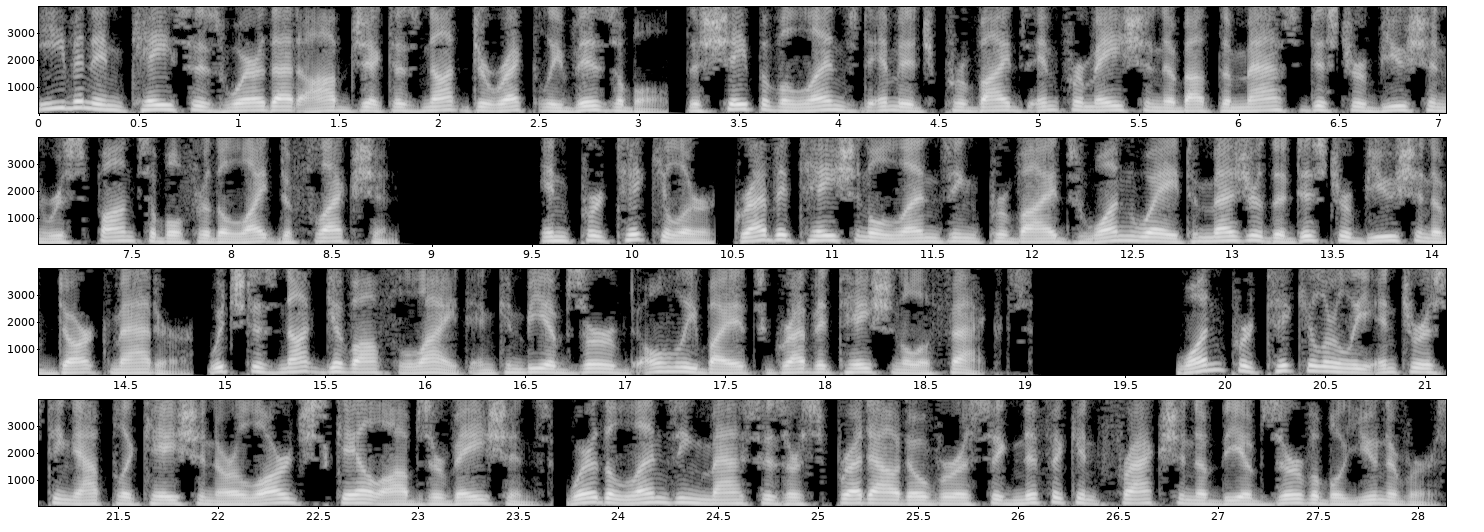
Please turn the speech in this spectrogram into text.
Even in cases where that object is not directly visible, the shape of a lensed image provides information about the mass distribution responsible for the light deflection. In particular, gravitational lensing provides one way to measure the distribution of dark matter, which does not give off light and can be observed only by its gravitational effects. One particularly interesting application are large-scale observations, where the lensing masses are spread out over a significant fraction of the observable universe,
